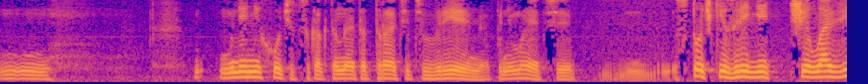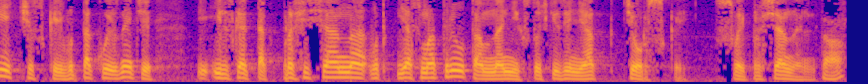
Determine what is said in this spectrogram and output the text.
Мне не хочется как-то на это тратить время, понимаете? С точки зрения человеческой, вот такой, знаете, или сказать так, профессионал... Вот я смотрю там на них с точки зрения актерской, своей профессиональной. Да.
